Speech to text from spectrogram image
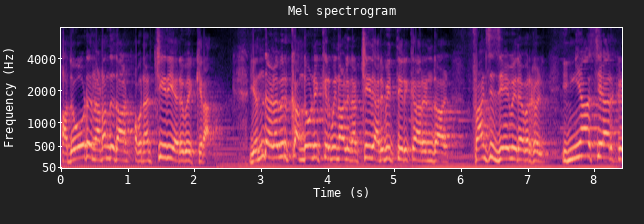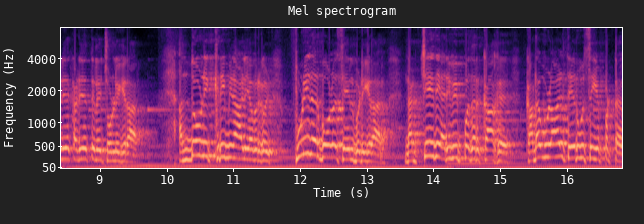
அதோடு நடந்துதான் அவர் நற்செய்தி அறிவிக்கிறார். எந்த அளவிற்கு அந்தோணி கிருமினாலி நற்செய்தி அறிவித்திருக்கிறார் என்றால் பிரான்சிஸ் ஜேவியர் அவர்கள் இஞ்ஞாசியார் கடித- கடிதத்திலே சொல்லுகிறார். அந்தோணி கிரிமினாலி அவர்கள் புனிதர் போல செயல்படுகிறார். நற்செய்தி அறிவிப்பதற்காக கடவுளால் தேர்வு செய்யப்பட்ட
